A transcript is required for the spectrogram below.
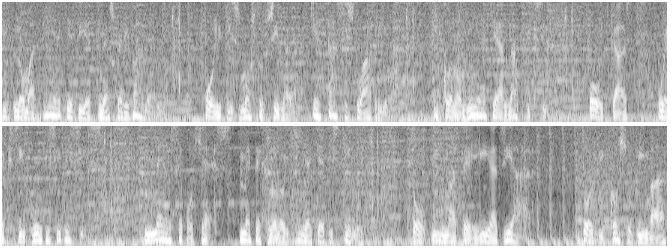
Διπλωματία και διεθνές περιβάλλον. Πολιτισμός του σήμερα και τάσεις του αύριο. Οικονομία και ανάπτυξη. Podcasts που εξηγούν τις ειδήσεις. Νέες εποχές με τεχνολογία και επιστήμη. Το βήμα.gr. Το δικό σου βήμα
